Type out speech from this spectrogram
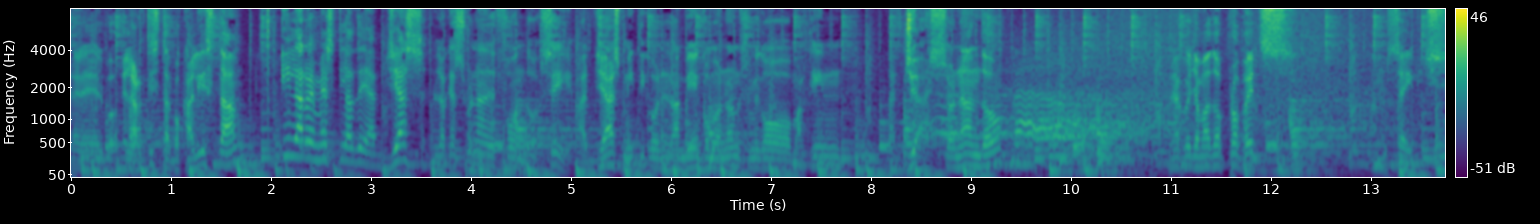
el, artista, el vocalista, y la remezcla de Jazz, lo que suena de fondo. Sí, Jazz mítico también, como no, nuestro amigo Martín Jazz sonando. En algo llamado Prophets and Sage.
